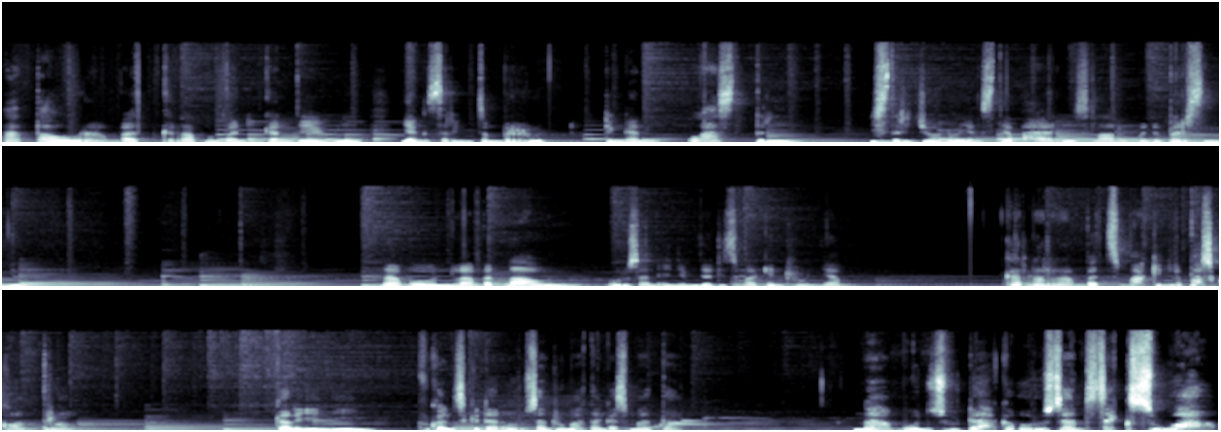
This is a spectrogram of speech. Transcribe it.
Atau Rambat kerap membandingkan Dewi yang sering cemberut dengan Lastri, istri Jono yang setiap hari selalu menebar senyum. Namun lambat laun urusan ini menjadi semakin runyam karena Rambat semakin lepas kontrol. Kali ini bukan sekedar urusan rumah tangga semata, namun sudah keurusan seksual.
